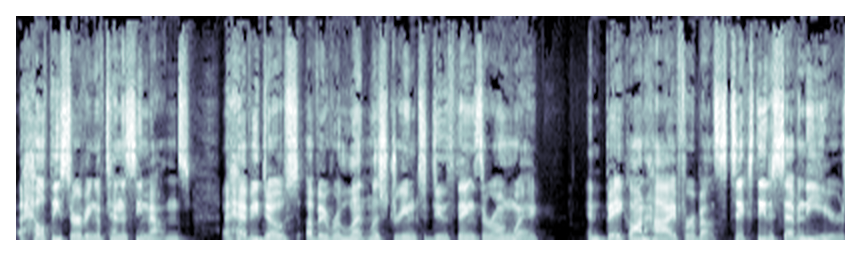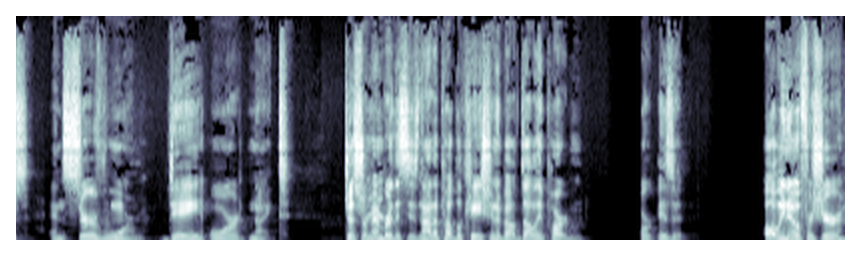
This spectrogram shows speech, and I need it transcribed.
a healthy serving of Tennessee mountains, a heavy dose of a relentless dream to do things their own way, and bake on high for about 60 to 70 years and serve warm, day or night. Just remember, this is not a publication about Dolly Parton. Or is it? All we know for sure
